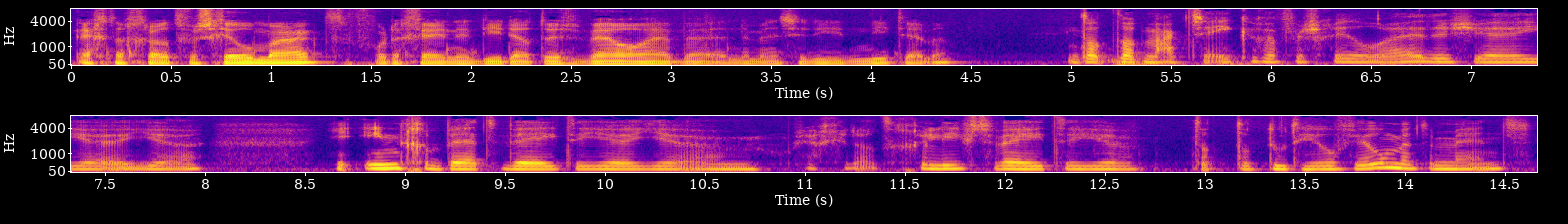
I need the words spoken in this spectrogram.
echt een groot verschil maakt voor degene die dat dus wel hebben en de mensen die het niet hebben? Dat, dat maakt zeker een verschil. Hè? Dus je, je, je, je ingebed weten, je, je, hoe zeg je dat, geliefd weten, je, dat, dat doet heel veel met een mens.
